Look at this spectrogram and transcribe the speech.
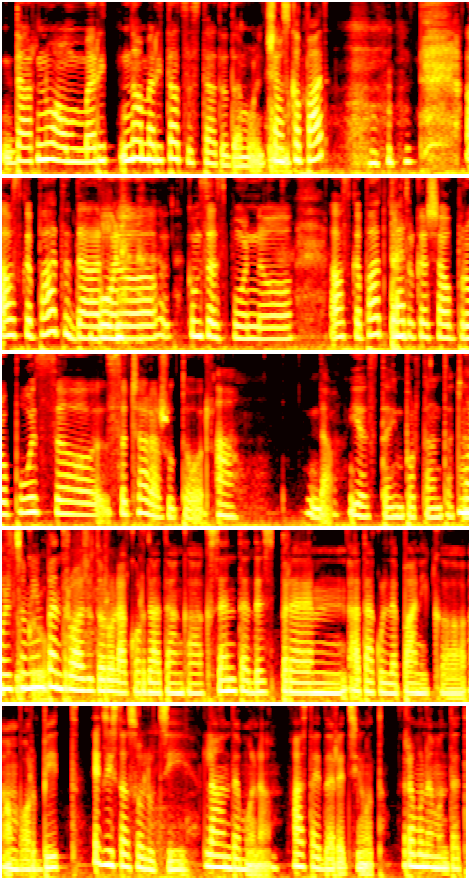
dar nu au merit, n-a meritat să stea atât de mult. Și au scăpat? au scăpat, dar, uh, cum să spun, uh, au scăpat Tra- pentru că și-au propus să, să ceară ajutor. Ah. Da, este important acest Mulțumim lucru. pentru ajutorul acordat, Anca Accente. Despre mm, atacul de panică am vorbit. Există soluții la îndemână. Asta e de reținut. Rămânem în tet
